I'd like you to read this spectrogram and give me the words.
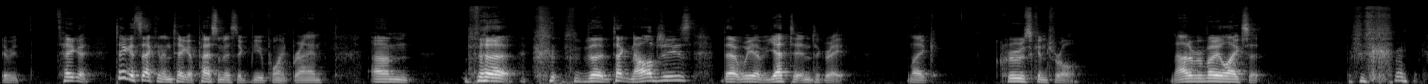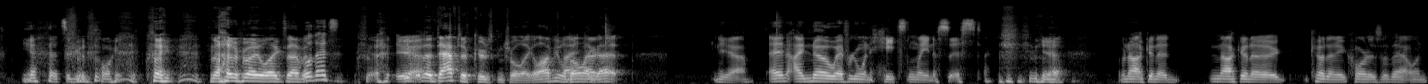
if you take a take a second and take a pessimistic viewpoint, Bryan, um, the the technologies that we have yet to integrate, like cruise control, not everybody likes it. Yeah, that's a good point. like, not everybody likes having well, that's even adaptive cruise control. Like a lot of people don't like I- that. yeah. And I know everyone hates lane assist. yeah. I'm not gonna not gonna cut any corners with that one.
